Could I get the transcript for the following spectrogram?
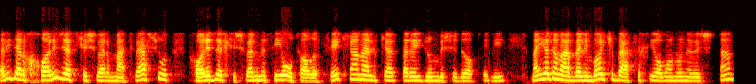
ولی در خارج از کشور مطرح شد. خارج از کشور مثل یه اتاق فکر عمل کرد برای جنبش داخلی. من یادم اولین بار که بحث خیابان رو نوشتم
